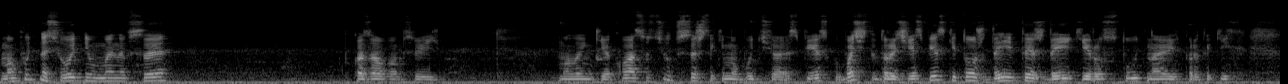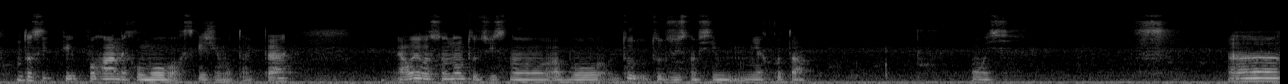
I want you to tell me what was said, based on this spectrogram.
Мабуть, на сьогодні в мене все. Показав вам свій маленький аквас. Оцю все ж таки, мабуть, SPS-ку. Бачите, до речі, SPS-ки теж, де, теж деякі ростуть навіть при таких ну, досить поганих умовах, скажімо так. Та? Але в основному тут, звісно, або тут, тут звісно, всі м'якота. Ось. Е,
